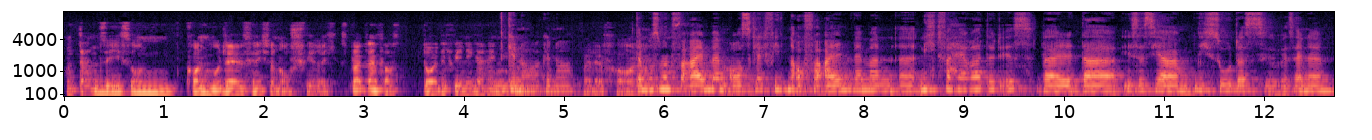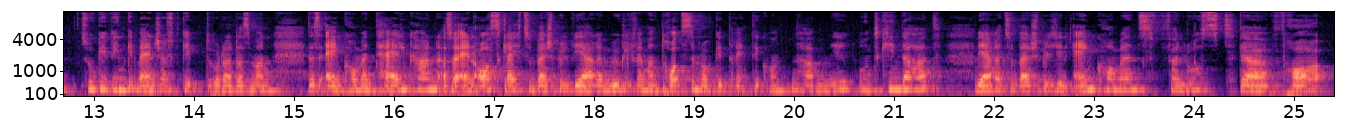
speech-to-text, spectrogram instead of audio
Und dann sehe ich so ein Kontenmodell, finde ich dann auch schwierig. Es bleibt einfach deutlich weniger hängen. Genau, genau. Bei der Frau. Da ja. muss man vor allem beim Ausgleich finden, auch vor allem, wenn man äh, nicht verheiratet ist, weil da ist es ja nicht so, dass es eine Zugewinngemeinschaft gibt oder dass man das Einkommen teilen kann. Also ein Ausgleich zum Beispiel wäre möglich, wenn man trotzdem noch getrennte Konten haben will und Kinder hat, wäre zum Beispiel den Einkommensverlust der Frau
